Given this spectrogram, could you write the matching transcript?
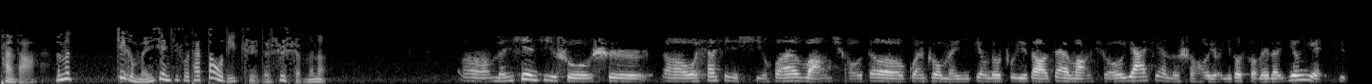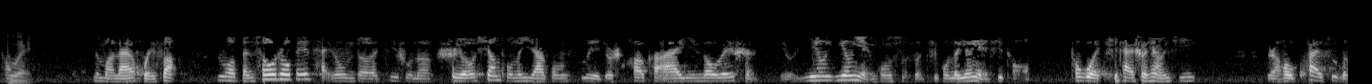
判罚。那么这个门线技术它到底指的是什么呢？呃，门线技术是呃，我相信喜欢网球的观众们一定都注意到，在网球压线的时候有一个所谓的鹰眼系统。对。那么来回放。那么本次欧洲杯采用的技术呢，是由相同的一家公司，也就是 Hawkeye Innovation，就是鹰鹰眼公司所提供的鹰眼系统，通过七台摄像机，然后快速的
